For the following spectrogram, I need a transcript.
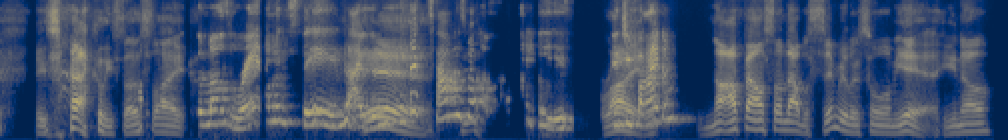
exactly. So it's like the most random thing. Like, yeah. how was Right. Did you find them? No, I found something that was similar to them. Yeah, you know,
